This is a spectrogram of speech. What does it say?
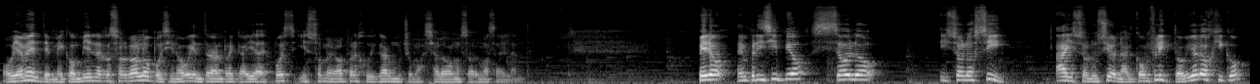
Obviamente me conviene resolverlo, pues si no voy a entrar en recaída después y eso me va a perjudicar mucho más. Ya lo vamos a ver más adelante. Pero en principio, solo y solo si hay solución al conflicto biológico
